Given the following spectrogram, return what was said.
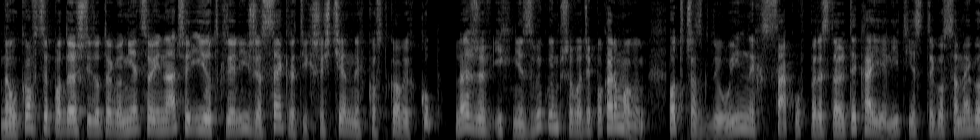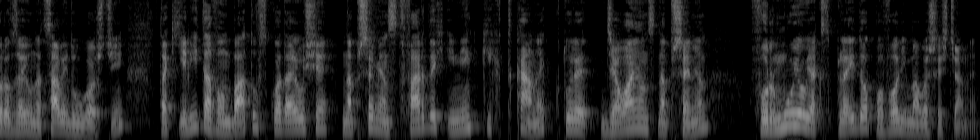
Naukowcy podeszli do tego nieco inaczej i odkryli, że sekret ich sześciennych kostkowych kup leży w ich niezwykłym przewodzie pokarmowym. Podczas gdy u innych ssaków perystaltyka jelit jest tego samego rodzaju na całej długości, tak jelita wombatów składają się na przemian z twardych i miękkich tkanek, które działając na przemian formują jak z Play-Doh powoli małe sześciany.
